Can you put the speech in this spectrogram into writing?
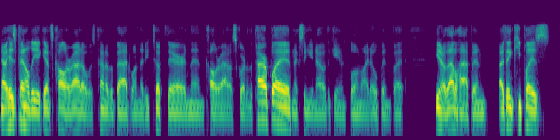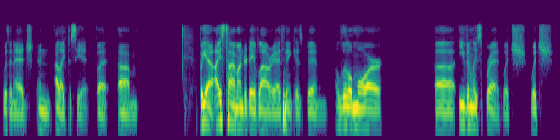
now his penalty against Colorado was kind of a bad one that he took there, and then Colorado scored on the power play, and next thing you know, the game's blown wide open. But you know that'll happen. I think he plays with an edge, and I like to see it. But um, but yeah, ice time under Dave Lowry, I think, has been a little more uh, evenly spread, which which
